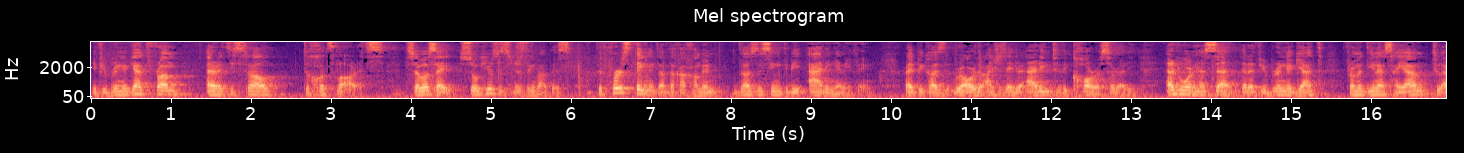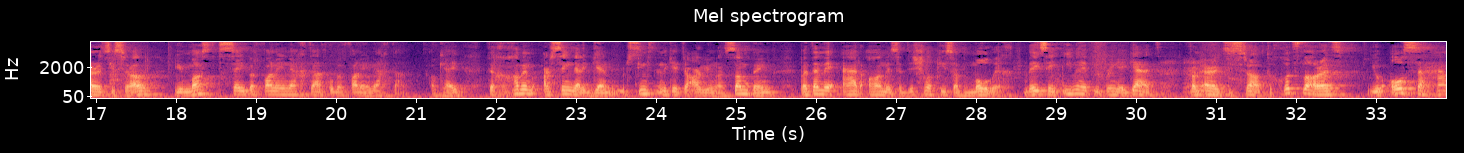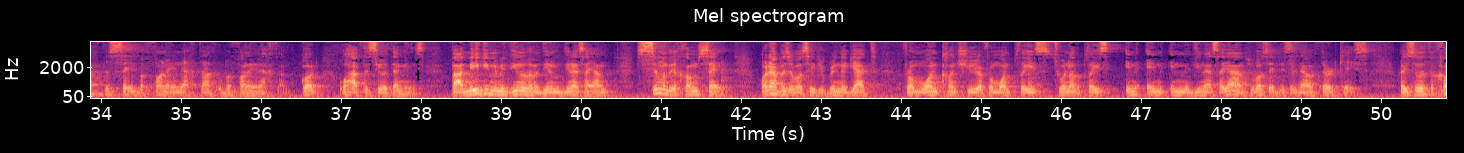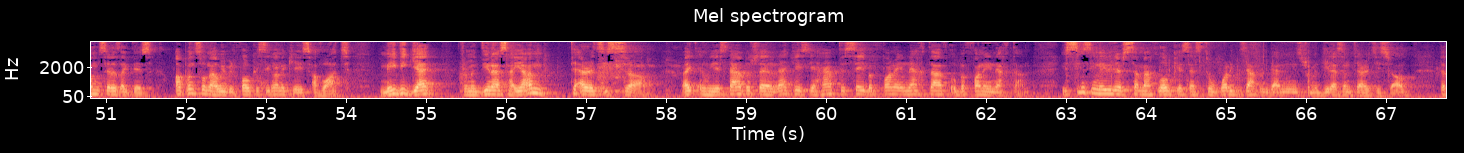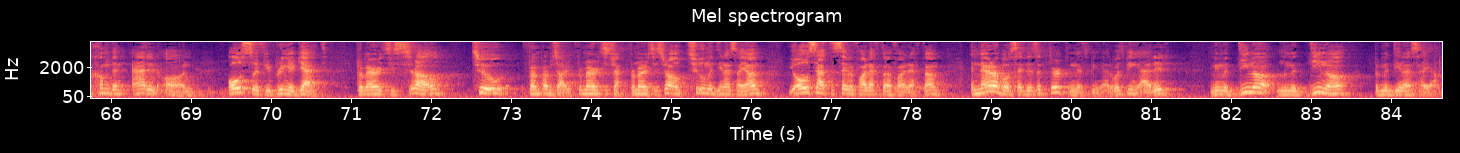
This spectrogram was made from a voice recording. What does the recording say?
if you bring a get from Eretz Yisrael to Chutz La'aretz. So I will say, so here's what's interesting about this. The first statement of the Chachamim doesn't seem to be adding anything, right? Because, or I should say, they're adding to the chorus already. Everyone has said that if you bring a get from Medina Hayam to Eretz Yisrael, you must say B'fanei Nechtaf or B'fanei Nechtam. Okay? The Chachamim are saying that again, which seems to indicate they're arguing on something, but then they add on this additional piece of Molich. They say even if you bring a get from Eretz Yisrael to Chutz La'aretz, you also have to say b'fanei nechtav or b'fanei nechtam. Good. We'll have to see what that means. Medina. Similarly, Chum say, what happens if say if you bring a get from one country or from one place to another place in, in, in Medina Sayam? So we'll say this is now a third case. Right? So the Chum said is like this. Up until now, we've been focusing on the case of what? Maybe get from Medina Sayam to Eretz Yisrael. Right? And we established that in that case you have to say b'fanei nechtav or b'fanei nechtam. It seems to me maybe there's some machlokes as to what exactly that means from Medina to Eretz Yisrael. The Chum then added on, also if you bring a get from Eretz Yisrael to, from, I'm sorry, from Eretz Yisrael, from Eretz Yisrael to Medina Sayam, you also have to say B'far Nechtam, B'far Nechtam. And Narabo said there's a third thing that's being added. What's being added? Medina, Medina, Medina Sayam.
